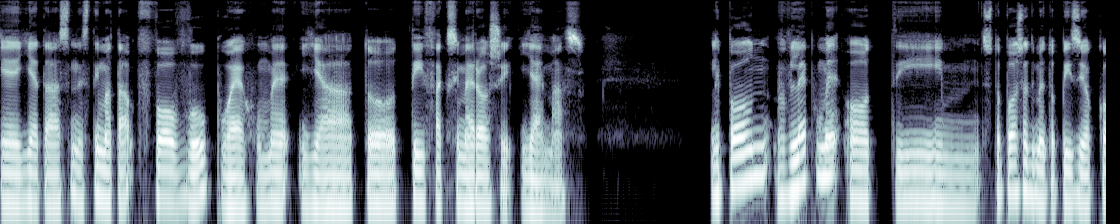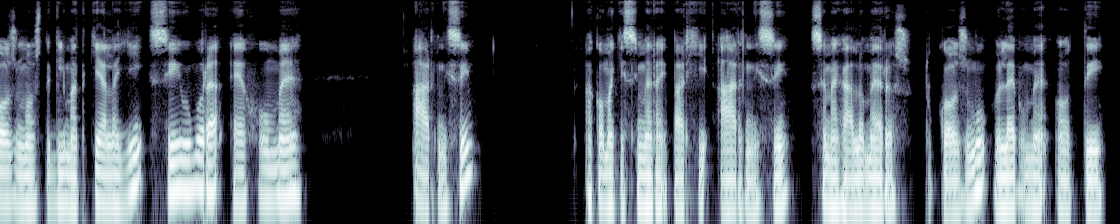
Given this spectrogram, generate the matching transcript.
και για τα συναισθήματα φόβου που έχουμε για το τι θα ξημερώσει για εμάς. Λοιπόν, βλέπουμε ότι στο πώς αντιμετωπίζει ο κόσμος την κλιματική αλλαγή σίγουρα έχουμε άρνηση. Ακόμα και σήμερα υπάρχει άρνηση σε μεγάλο μέρος του κόσμου. Βλέπουμε ότι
